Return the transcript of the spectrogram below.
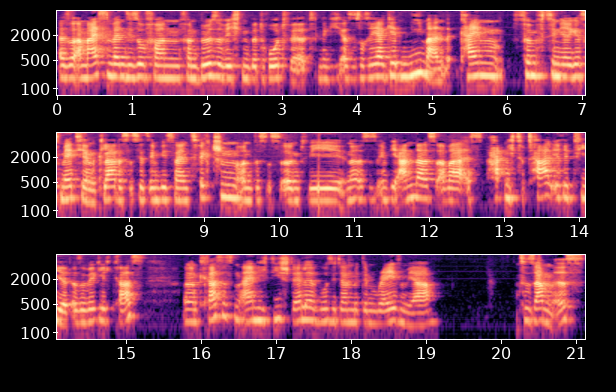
also am meisten, wenn sie so von, von Bösewichten bedroht wird, denke ich, also so reagiert niemand. Kein 15-jähriges Mädchen. Klar, das ist jetzt irgendwie Science Fiction und das ist irgendwie, ne, es ist irgendwie anders, aber es hat mich total irritiert. Also wirklich krass. Und am krassesten eigentlich die Stelle, wo sie dann mit dem Raven ja zusammen ist.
